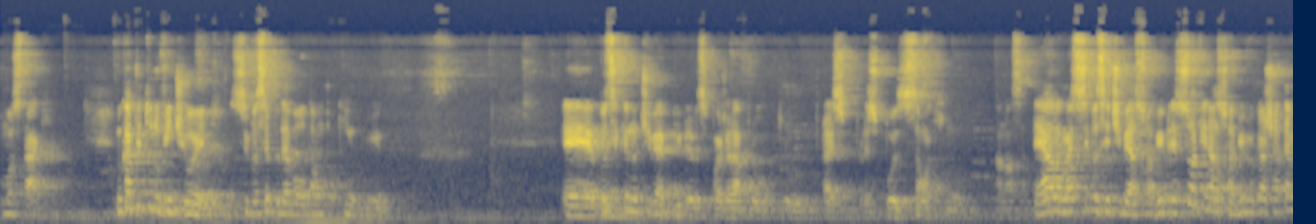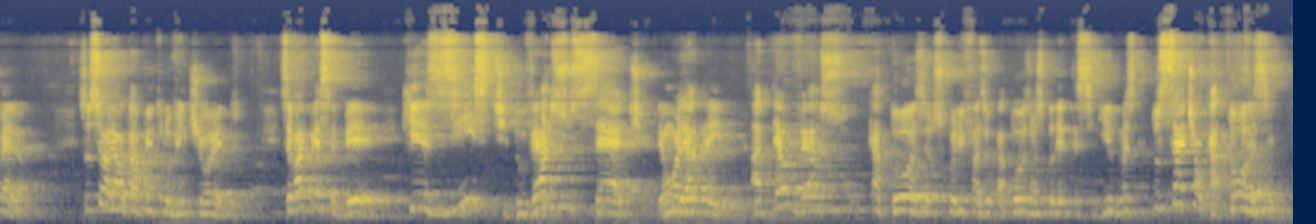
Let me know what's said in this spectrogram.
mostrar aqui. No capítulo 28, se você puder voltar um pouquinho comigo. É, você que não tiver Bíblia, você pode olhar para a exposição aqui no, na nossa tela, mas se você tiver a sua Bíblia, é só virar a sua Bíblia que eu acho até melhor. Se você olhar o capítulo 28, você vai perceber que existe do verso 7, dê uma olhada aí, até o verso 14, eu escolhi fazer o 14, mas poderia ter seguido, mas do 7 ao 14,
